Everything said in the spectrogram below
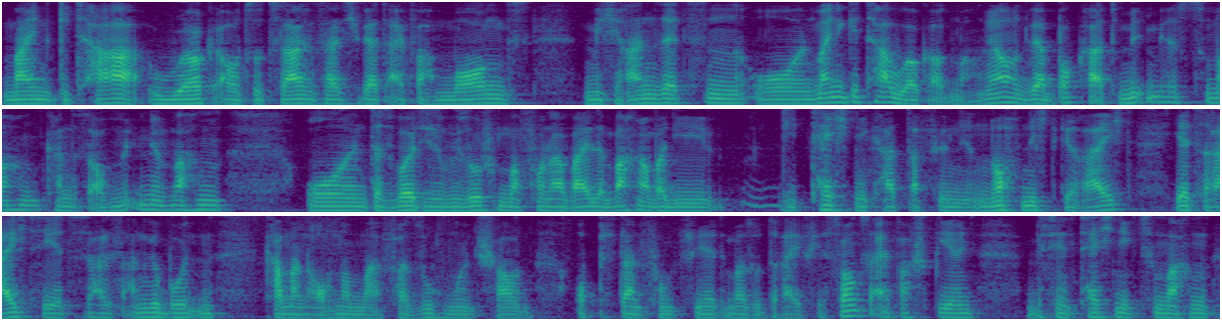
mein Gitar-Workout sozusagen. Das heißt, ich werde einfach morgens mich ransetzen und meine Gitar-Workout machen. Ja? Und wer Bock hat, mit mir es zu machen, kann das auch mit mir machen. Und das wollte ich sowieso schon mal vor einer Weile machen, aber die, die Technik hat dafür noch nicht gereicht. Jetzt reicht sie, jetzt ist alles angebunden. Kann man auch noch mal versuchen und schauen, ob es dann funktioniert. Immer so drei, vier Songs einfach spielen, ein bisschen Technik zu machen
